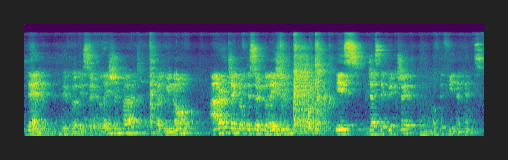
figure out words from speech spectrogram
then we've got the circulation part, but we know our check of the circulation is just a quick check of the feet and hands.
